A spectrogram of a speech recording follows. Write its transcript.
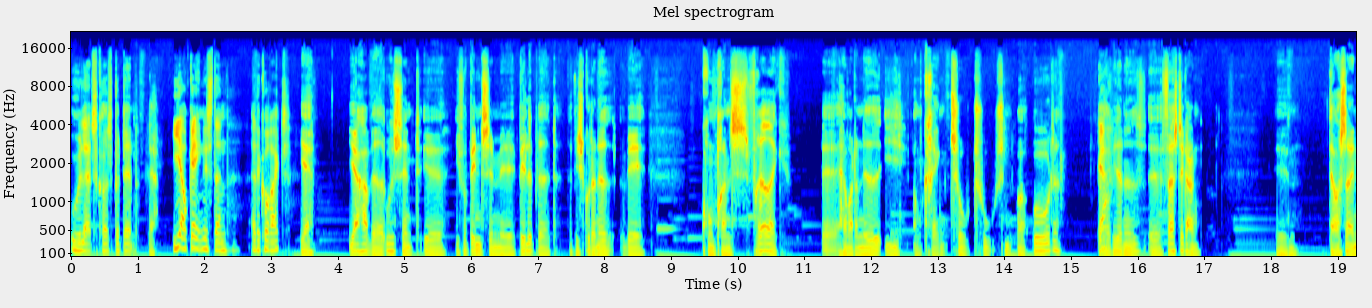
udlandskorrespondent. Ja. I Afghanistan, er det korrekt? Ja, jeg har været udsendt øh, i forbindelse med Billedbladet, da vi skulle derned ved kronprins Frederik. Øh, han var dernede i omkring 2008. Der Ja. var vi dernede øh, første gang. Øh, der var så en,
